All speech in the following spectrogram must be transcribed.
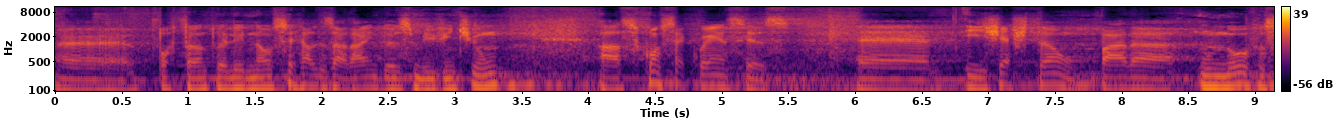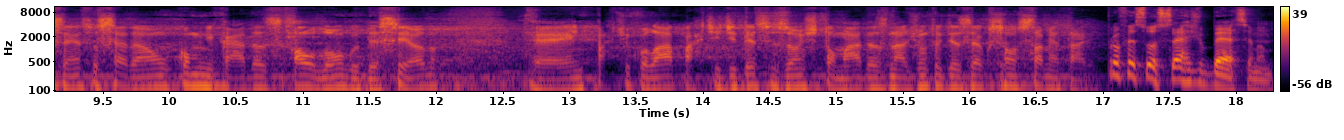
é, portanto, ele não se realizará em 2021. As consequências é, e gestão para um novo censo serão comunicadas ao longo desse ano é, em particular a partir de decisões tomadas na Junta de Execução Orçamentária. Professor Sérgio Besseman,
